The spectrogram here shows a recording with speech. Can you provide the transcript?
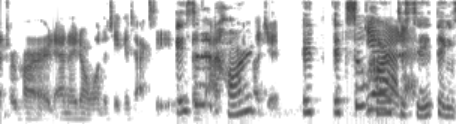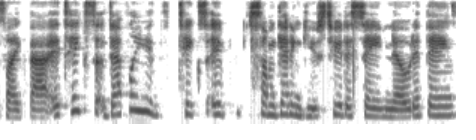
Metro card, and I don't want to take a taxi. Isn't That's it hard? It, it's so yeah. hard to say things like that. It takes definitely takes it, some getting used to to say no to things,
